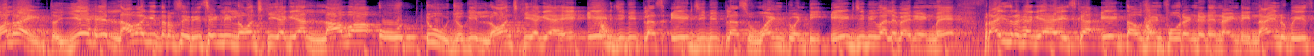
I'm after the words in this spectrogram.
ऑल right, तो ये है लावा की तरफ़ से रिसेंटली लॉन्च किया गया लावा ओ टू जो कि लॉन्च किया गया है eight GB plus eight GB plus one twenty eight GB वाले वेरिएंट में। प्राइस रखा गया है इसका eight thousand four hundred and ninety nine rupees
